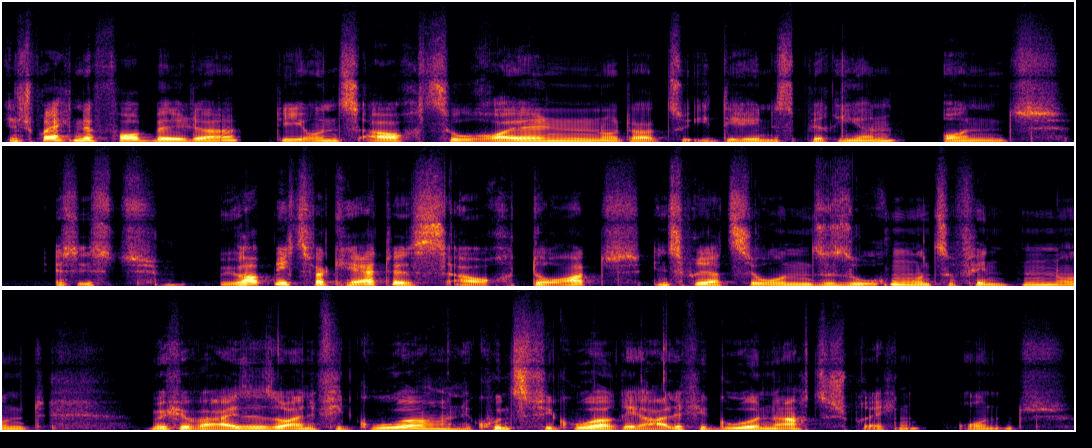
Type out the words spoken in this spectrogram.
entsprechende Vorbilder, die uns auch zu Rollen oder zu Ideen inspirieren. Und es ist überhaupt nichts Verkehrtes, auch dort Inspirationen zu suchen und zu finden und möglicherweise so eine Figur, eine Kunstfigur, reale Figur nachzusprechen und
